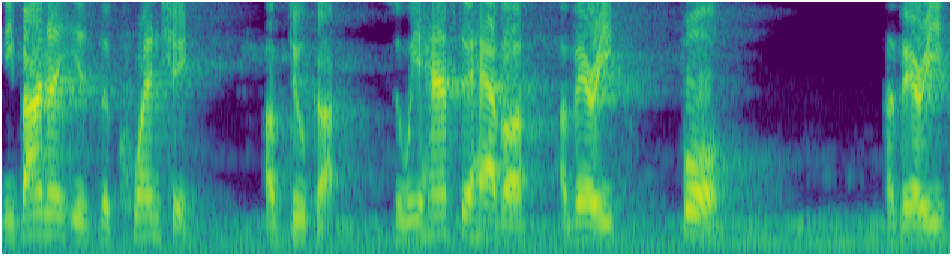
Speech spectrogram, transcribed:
Nibbana is the quenching of dukkha. So we have to have a, a very full, a very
